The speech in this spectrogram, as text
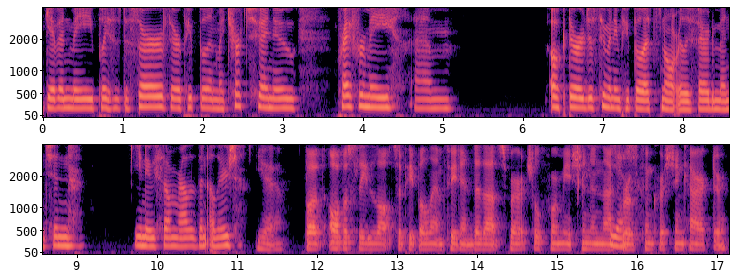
given me places to serve. There are people in my church who I know pray for me. Um, oh, there are just too many people. It's not really fair to mention, you know, some rather than others. Yeah. But obviously, lots of people then feed into that spiritual formation and that Yes. growth in Christian character,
